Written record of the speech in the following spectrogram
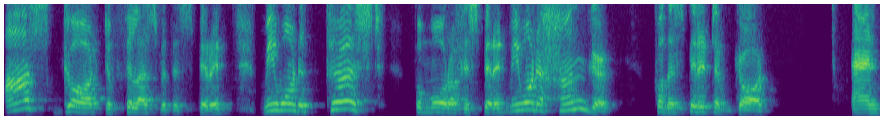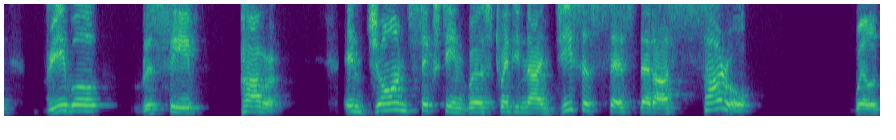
ask God to fill us with His Spirit. We want to thirst for more of His Spirit. We want to hunger for the Spirit of God. And we will receive power. In John 16, verse 29, Jesus says that our sorrow will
